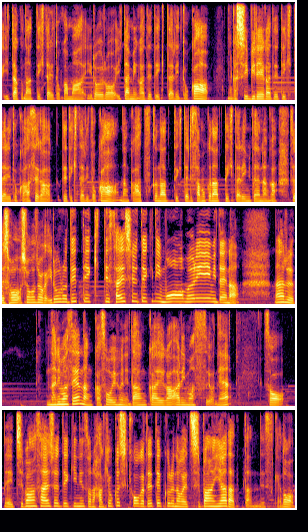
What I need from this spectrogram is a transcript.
痛くなってきたりとかまあいろいろ痛みが出てきたりとかなんかしびれが出てきたりとか汗が出てきたりとかなんか暑くなってきたり寒くなってきたりみたいなのがそういう症状がいろいろ出てきて最終的にもう無理みたいななるなりません？なんかそういう風に段階がありますよね。そう。で一番最終的にその破局思考が出てくるのが一番嫌だったんですけど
